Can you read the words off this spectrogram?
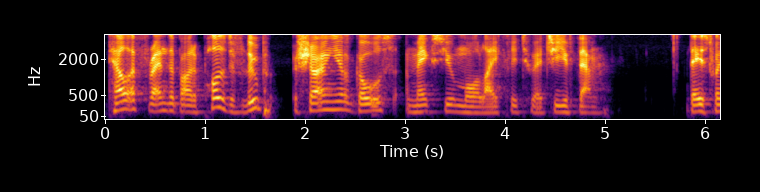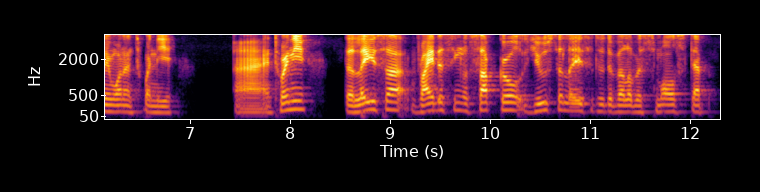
tell a friend about a positive loop. Sharing your goals makes you more likely to achieve them. Days 21 and 20 uh, and 20, the laser, write a single sub goal, use the laser to develop a small step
